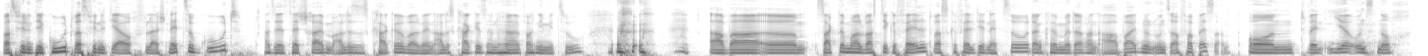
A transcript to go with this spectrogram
was findet ihr gut, was findet ihr auch vielleicht nicht so gut? Also jetzt nicht schreiben, alles ist Kacke, weil wenn alles Kacke ist, dann hör einfach nie mit zu. Aber ähm, sag doch mal, was dir gefällt, was gefällt dir nicht so, dann können wir daran arbeiten und uns auch verbessern. Und wenn ihr uns noch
